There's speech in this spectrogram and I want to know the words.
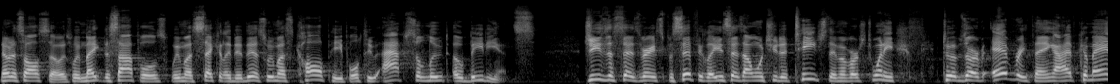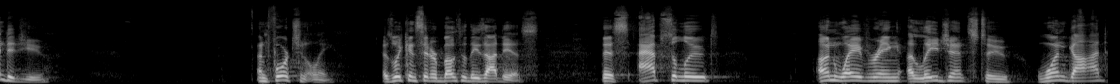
Notice also, as we make disciples, we must secondly do this we must call people to absolute obedience. Jesus says very specifically, He says, I want you to teach them in verse 20 to observe everything I have commanded you. Unfortunately, as we consider both of these ideas, this absolute, unwavering allegiance to one God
